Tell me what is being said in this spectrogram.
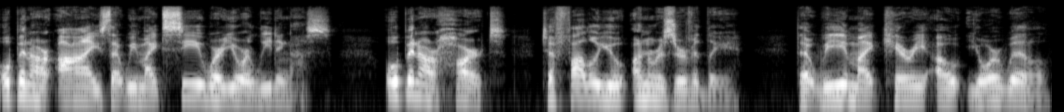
Open our eyes that we might see where you are leading us. Open our heart to follow you unreservedly, that we might carry out your will,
